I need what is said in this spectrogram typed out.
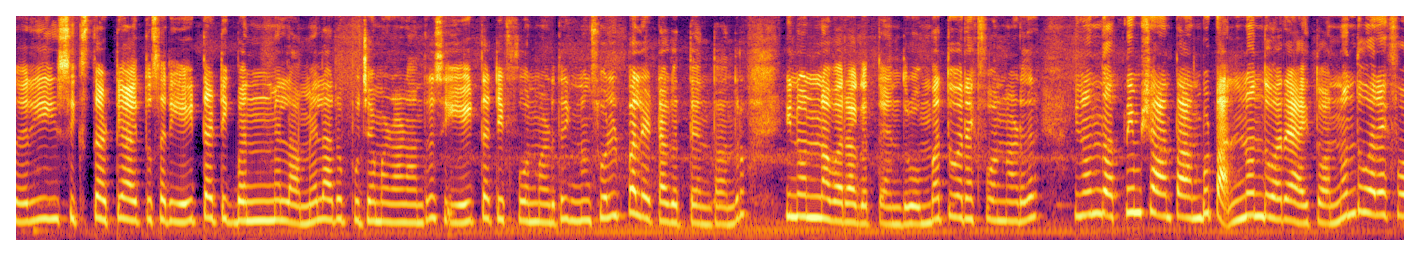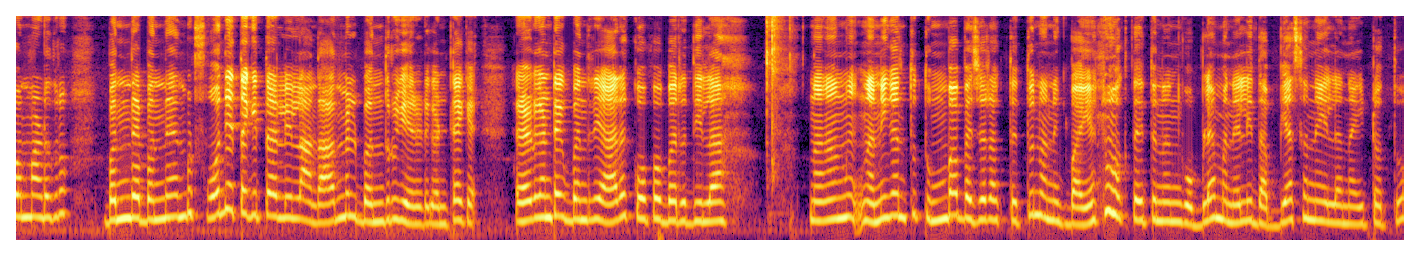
ಸರಿ ಸಿಕ್ಸ್ ತರ್ಟಿ ಆಯಿತು, ಸರಿ ಏಯ್ಟ್ ತರ್ಟಿಗೆ ಬಂದಮೇಲೆ ಆಮೇಲಾದ್ರು ಪೂಜೆ ಮಾಡೋಣ ಅಂದರೆ ಏಯ್ಟ್ ತರ್ಟಿಗೆ ಫೋನ್ ಮಾಡಿದ್ರೆ ಇನ್ನೊಂದು ಸ್ವಲ್ಪ ಲೇಟ್ ಆಗುತ್ತೆ ಅಂತ ಅಂದರು. ಇನ್ನೊಂದು ಅವರ್ ಆಗುತ್ತೆ ಅಂದರು. ಒಂಬತ್ತುವರೆಗೆ ಫೋನ್ ಮಾಡಿದ್ರೆ ಇನ್ನೊಂದು ಹತ್ತು ನಿಮಿಷ ಅಂತ ಅಂದ್ಬಿಟ್ಟು ಹನ್ನೊಂದುವರೆ ಆಯಿತು. ಹನ್ನೊಂದುವರೆಗೆ ಫೋನ್ ಮಾಡಿದ್ರು, ಬಂದೆ ಬಂದೆ ಅಂದ್ಬಿಟ್ಟು ಫೋನೇ ತೆಗಿತಾ ಇರಲಿಲ್ಲ. ಅದಾದಮೇಲೆ ಬಂದರು ಎರಡು ಗಂಟೆಗೆ. ಎರಡು ಗಂಟೆಗೆ ಬಂದರೆ ಯಾರಿಗೆ ಕೋಪ ಬರೋದಿಲ್ಲ. ನನಗೆ ನನಗಂತೂ ತುಂಬ ಬೇಜಾರಾಗ್ತಾಯಿತ್ತು ನನಗೆ ಭಯನೂ ಆಗ್ತಾಯಿತ್ತು ನನಗೆ ಒಬ್ಬಳೇ ಇದು ಅಭ್ಯಾಸನೇ ಇಲ್ಲ ನೈಟ್ ಹೊತ್ತು.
